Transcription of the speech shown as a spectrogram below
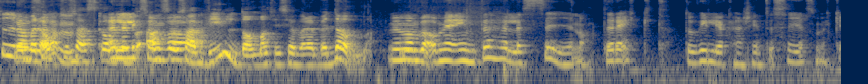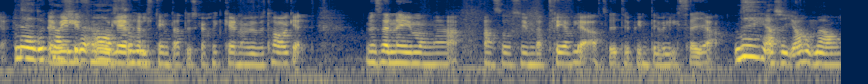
fyra Ja men fem. också så här, ska Eller vi, liksom alltså, vad- så här, vill de att vi ska börja bedöma? Men man bara, om jag inte heller säger något direkt, då vill jag kanske inte säga så mycket. Nej, då Jag vill ju förmodligen helst inte att du ska skicka den överhuvudtaget. Men sen är ju många alltså, så himla trevliga att vi typ inte vill säga. Nej, alltså jag, men,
